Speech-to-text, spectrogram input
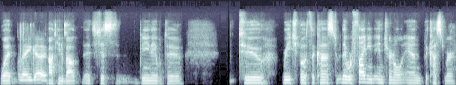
what well, there you go. talking about. It's just being able to to reach both the customer they were fighting internal and the customer.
